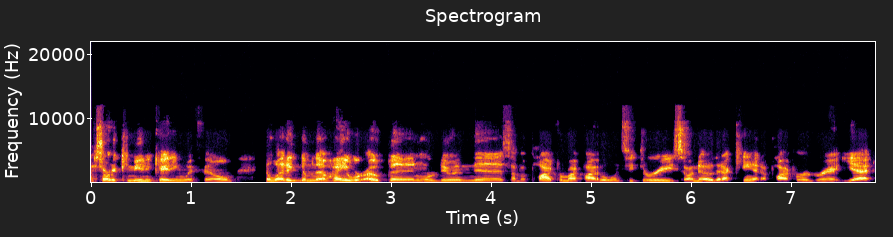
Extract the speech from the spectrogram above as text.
I started communicating with them and letting them know, hey, we're open, we're doing this. I've applied for my 501c3, so I know that I can't apply for a grant yet.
